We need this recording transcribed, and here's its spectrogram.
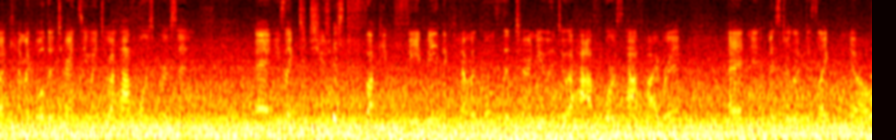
a chemical that turns you into a half horse person. And he's like, Did you just fucking feed me the chemicals that turn you into a half horse, half hybrid? And Mr. Lift is like, No.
